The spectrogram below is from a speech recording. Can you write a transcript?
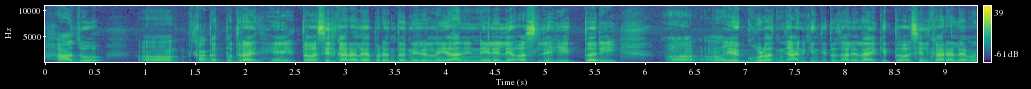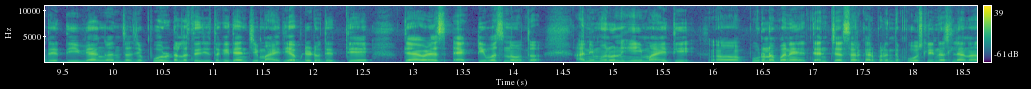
हा जो कागदपत्र आहेत हे तहसील कार्यालयापर्यंत नेलेलं नाही आणि नेलेले असलेही तरी एक घोळ आणखीन तिथं झालेला आहे की तहसील कार्यालयामध्ये दिव्यांगांचं जे पोर्टल असते जिथं की त्यांची माहिती अपडेट होते ते त्यावेळेस ॲक्टिव्हच नव्हतं. आणि म्हणून ही माहिती पूर्णपणे त्यांच्या सरकारपर्यंत पोहोचली नसल्यानं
